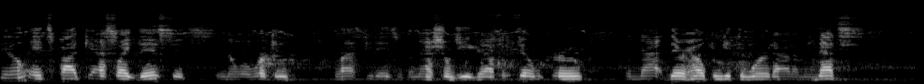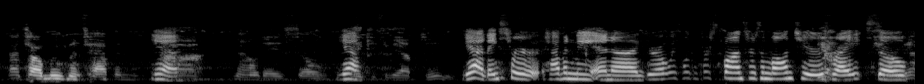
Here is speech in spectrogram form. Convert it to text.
you know it's podcasts like this. It's you know we're working the last few days with the National Geographic film crew and that they're helping get the word out. I mean that's that's how movements happen. Yeah. Uh, nowadays, so Yeah. thank you for the opportunity. yeah. Thanks for having me. And uh, you're always looking for sponsors and volunteers, Yeah, right? So yeah.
